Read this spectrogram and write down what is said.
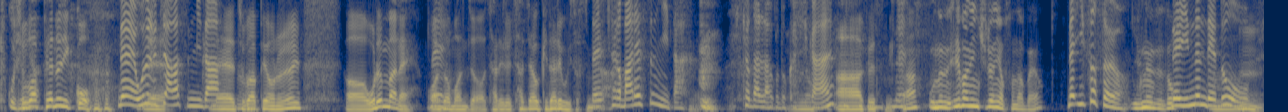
축구 주바페는 있고 네, 오늘 네. 늦지 않았습니다. 네 주바페 오늘 어, 오랜만에 네. 와서 먼저 자리를 차지하고 기다리고 있었습니다. 네, 제가 말했습니다. 시켜달라고 녹화 시간. 아 그랬습니까? 오늘은 일반인 출연이 없었나 봐요. 네, 있었어요. 있는데도 네, 있는데도 음.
